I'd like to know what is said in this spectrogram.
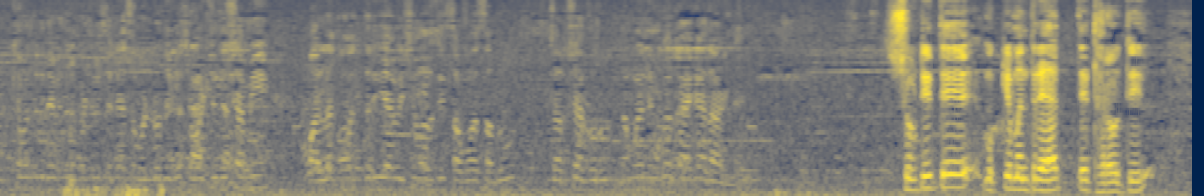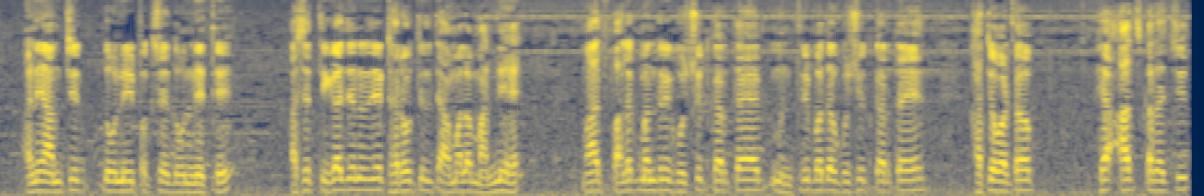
मुख्यमंत्री देवेंद्र फडणवीस यांनी असं म्हटलं होतं की शेवटच्या दिवशी आम्ही पालकमंत्री या विषयावरती संवाद साधू चर्चा करू. त्यामुळे नेमकं काय काय राहिलं शेवटी ते मुख्यमंत्री आहेत ते ठरवतील. आणि आमचे दोन्ही पक्ष दोन नेते असे तिघा जण जे ठरवतील ते आम्हाला मान्य आहे. मग आज पालकमंत्री घोषित करतायत मंत्रिपद घोषित करतायत खातेवाटप हे आज कदाचित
